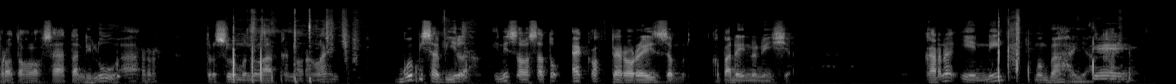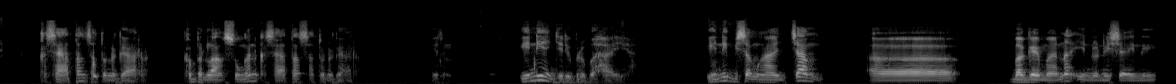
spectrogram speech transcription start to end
protokol kesehatan di luar terus lu menularkan orang lain gue bisa bilang ini salah satu act of terrorism kepada Indonesia karena ini membahayakan Oke. kesehatan satu negara keberlangsungan kesehatan satu negara gitu loh. ini yang jadi berbahaya. Ini bisa mengancam eh, bagaimana Indonesia ini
